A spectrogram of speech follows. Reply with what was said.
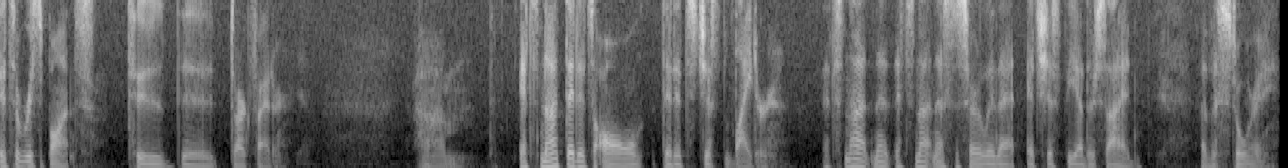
it's a response to the Darkfighter. Um, it's not that it's all that it's just lighter. It's not. It's not necessarily that. It's just the other side of a story.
